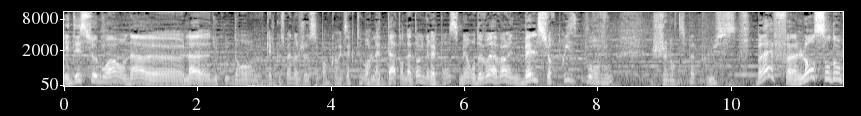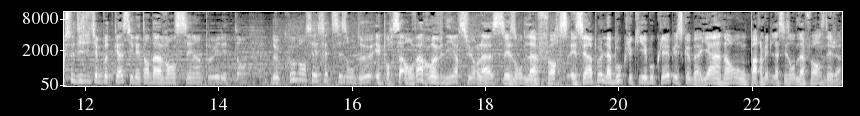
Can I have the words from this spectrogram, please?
Et dès ce mois, on a euh, là, euh, du coup, dans euh, quelques semaines, je sais pas encore exactement la date, on attend une réponse, mais on devrait avoir une belle surprise pour vous. Je n'en dis pas plus. Bref, lançons donc ce 18e podcast. Il est temps d'avancer un peu, il est temps de commencer cette saison 2. Et pour ça, on va revenir sur la saison de la force. Et c'est un peu la boucle qui est bouclée, puisque bah, il y a un an, on parlait de la saison de la force déjà,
